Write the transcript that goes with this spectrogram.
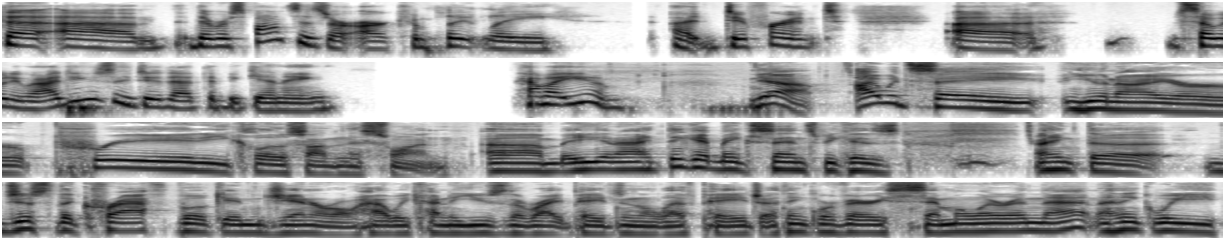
the um, the responses are are completely uh, different uh, so anyway, I usually do that at the beginning. How about you? Yeah, I would say you and I are pretty close on this one. Um, and I think it makes sense because I think the just the craft book in general, how we kind of use the right page and the left page, I think we're very similar in that. I think we,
